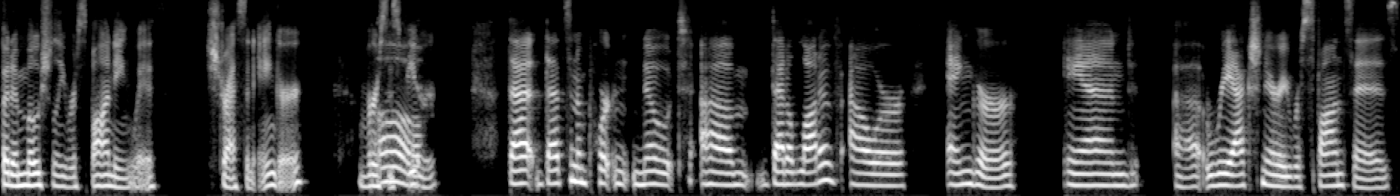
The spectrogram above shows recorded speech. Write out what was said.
But emotionally responding with stress and anger versus oh, fear. That that's an important note. Um, that a lot of our anger and uh, reactionary responses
